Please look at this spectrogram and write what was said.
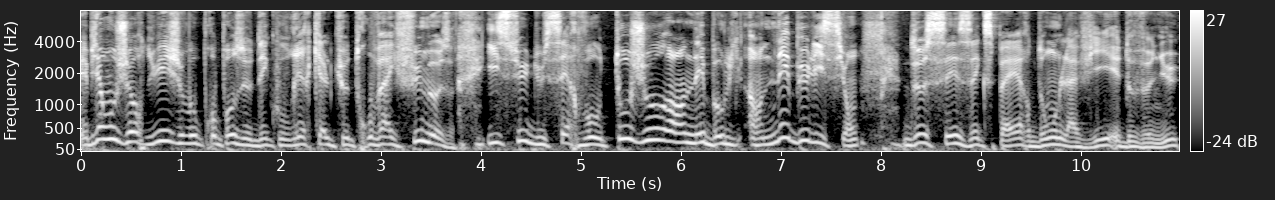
Eh bien aujourd'hui, je vous propose de découvrir quelques trouvailles fumeuses issues du cerveau toujours en, en ébullition de ces experts dont la vie est devenue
